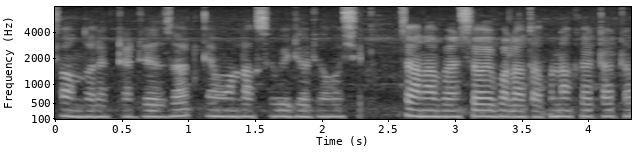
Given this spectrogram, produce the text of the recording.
সুন্দর একটা ডেজার্ট কেমন লাগছে ভিডিওটি অবশ্যই জানাবেন। সবাই ভালো থাকুন টাটা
